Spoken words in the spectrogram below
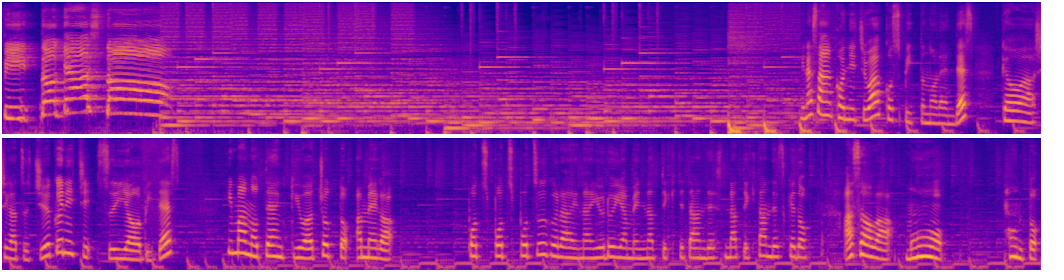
ピットキャスト。皆さんこんにちは。コスピットのレンです。今日は4月19日水曜日です。今の天気はちょっと雨がポツポツポツぐらいな緩い雨になってきてたんですなってきたんですけど朝はもうほんと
